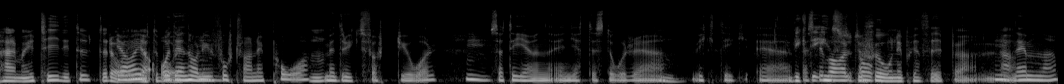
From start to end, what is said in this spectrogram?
här är man ju tidigt ute då Ja, i ja, Göteborg. och den håller ju Mm. fortfarande på Mm. med drygt 40 år. Mm. Så att det är ju en, en jättestor, eh, Mm. viktig eh, Viktig institution i princip. Ja. att Ja. nämna.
